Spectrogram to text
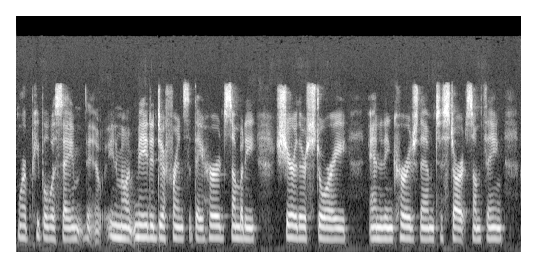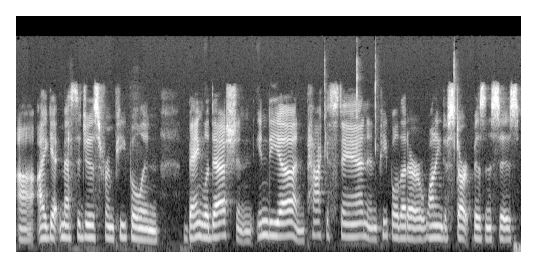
where people will say, you know, it made a difference that they heard somebody share their story and it encouraged them to start something. Uh, I get messages from people in Bangladesh and India and Pakistan and people that are wanting to start businesses.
